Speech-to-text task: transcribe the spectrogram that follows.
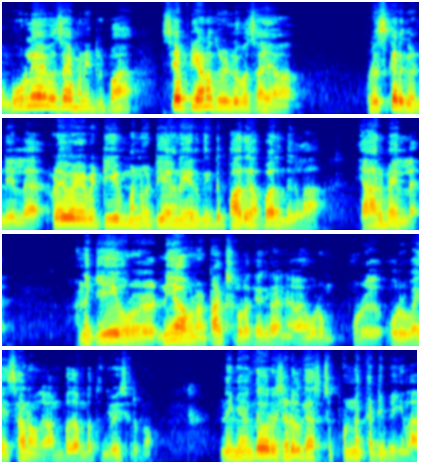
உங்கள் ஊர்லேயே விவசாயம் பண்ணிகிட்டு இருப்பான். சேஃப்டியான தொழில் விவசாயம். ரிஸ்க் எடுக்க வேண்டியதில்லை. அப்படியே வெட்டி மண் வெட்டி அங்கே இருந்துக்கிட்டு பாதுகாப்பாக இருந்துக்கலாம். யாருமே இல்லை. அன்னைக்கு ஒரு நீயாவை நான் டாக் ஷோவில் கேட்குறாங்க ஒரு ஒரு ஒரு வயசானவங்க ஐம்பது ஐம்பத்தஞ்சு வயசு இருக்கும். நீங்கள் வந்து ஒரு ஷெடியூல் காஸ்ட் பொண்ணை கட்டிப்பீங்களா?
